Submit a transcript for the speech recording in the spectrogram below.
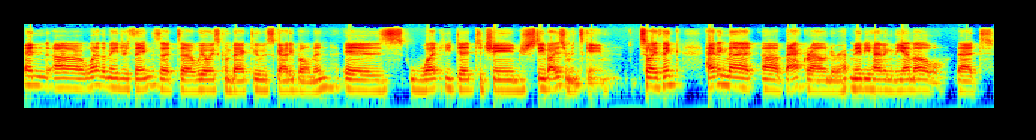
and uh, one of the major things that uh, we always come back to with Scotty Bowman is what he did to change Steve Yzerman's game. So I think having that uh, background or maybe having the MO that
